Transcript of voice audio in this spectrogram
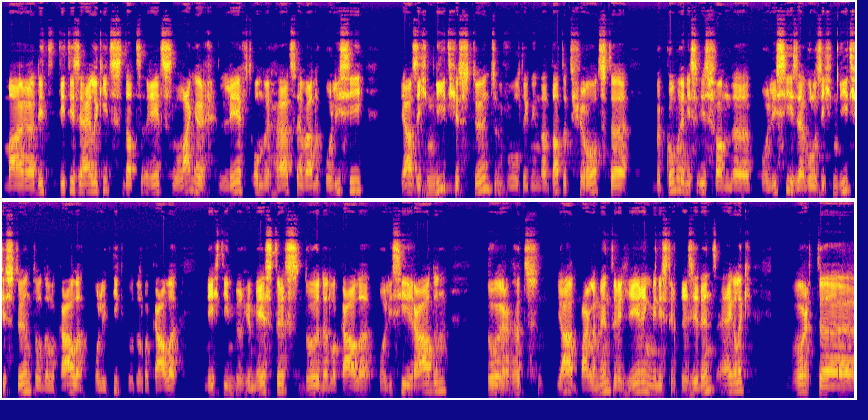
Maar dit, dit is eigenlijk iets dat reeds langer leeft onderhuids en waar de politie ja, zich niet gesteund voelt. Ik denk dat dat het grootste bekommernis is van de politie. Zij voelen zich niet gesteund door de lokale politiek, door de lokale 19 burgemeesters, door de lokale politieraden, door het, ja, parlement, de regering, minister-president eigenlijk, wordt uh,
